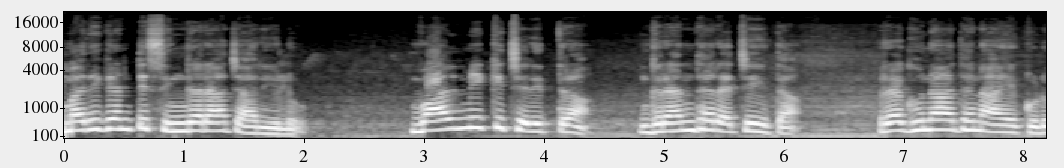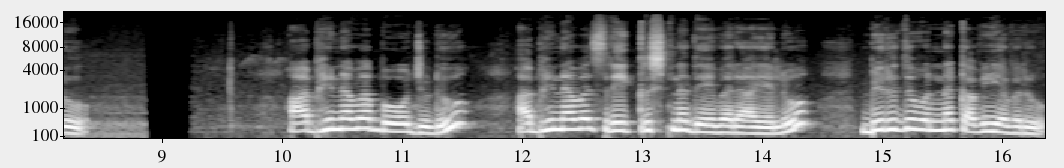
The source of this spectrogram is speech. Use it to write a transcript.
మరిగంటి సింగరాచార్యులు. వాల్మీకి చరిత్ర గ్రంథ రచయిత రఘునాథ నాయకుడు. అభినవ భోజుడు అభినవ శ్రీకృష్ణదేవరాయలు బిరుదు ఉన్న కవి ఎవరు?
